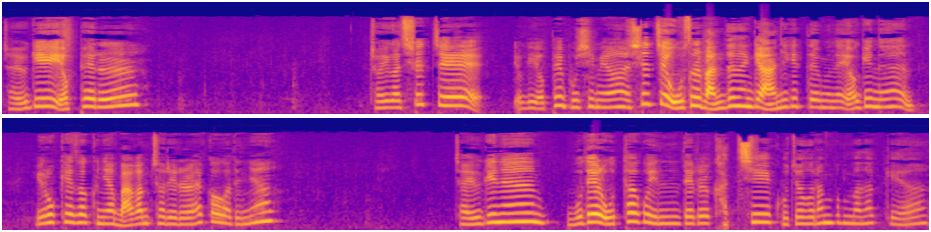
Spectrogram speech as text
자, 여기 옆에를, 저희가 실제, 여기 옆에 보시면 실제 옷을 만드는 게 아니기 때문에 여기는 이렇게 해서 그냥 마감 처리를 할 거거든요. 자, 여기는 모델 옷하고 있는 데를 같이 고정을 한 번만 할게요.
